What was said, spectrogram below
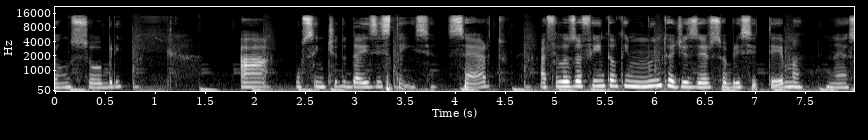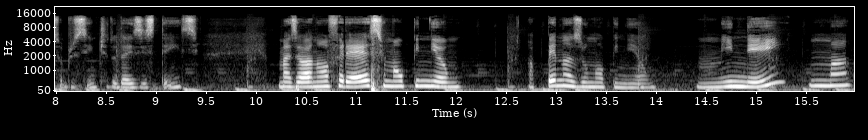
então sobre a, o sentido da existência, certo? A filosofia então tem muito a dizer sobre esse tema, né, sobre o sentido da existência, mas ela não oferece uma opinião, apenas uma opinião, e nem uma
